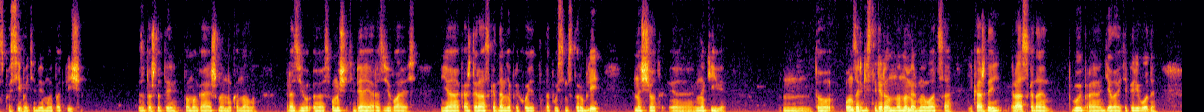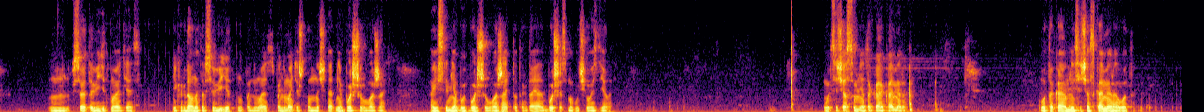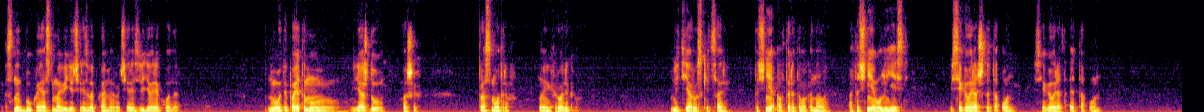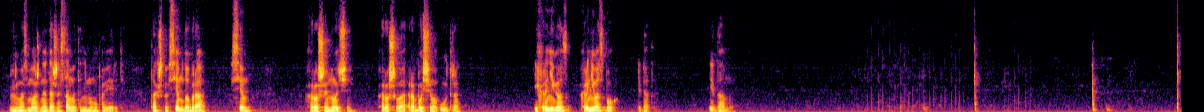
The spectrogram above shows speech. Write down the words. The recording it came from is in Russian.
Спасибо тебе, мой подписчик, за то, что ты помогаешь моему каналу. Развив... э, С помощью тебя я развиваюсь. Я каждый раз, когда мне приходит, допустим, 100 рублей на счет э, на Киеве, м, то он зарегистрирован на номер моего отца. И каждый раз, когда вы делаете переводы, все это видит мой отец. И когда он это все видит, ну, понимаете, понимаете, что он начинает меня больше уважать. А если меня будет больше уважать, то тогда я больше смогу чего сделать. Вот сейчас у меня такая камера. Вот такая у меня сейчас камера, вот с ноутбука. Я снимаю видео через веб-камеру, через видеорекордер. Ну вот, и поэтому я жду ваших просмотров моих роликов. Ведь я русский царь. Точнее, автор этого канала. А точнее, он и есть. И все говорят, что это он. Все говорят, это он. Невозможно, я даже сам это не могу поверить. Так что всем добра, всем хорошей ночи, хорошего рабочего утра. И храни вас, храни вас Бог, ребята и дамы.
